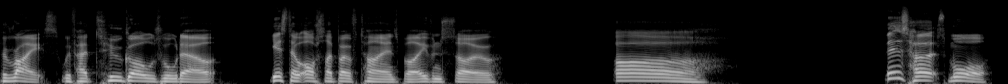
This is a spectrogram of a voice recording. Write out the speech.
to rights. We've had two goals ruled out. Yes, they were offside both times, but even so. Oh. This hurts more.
